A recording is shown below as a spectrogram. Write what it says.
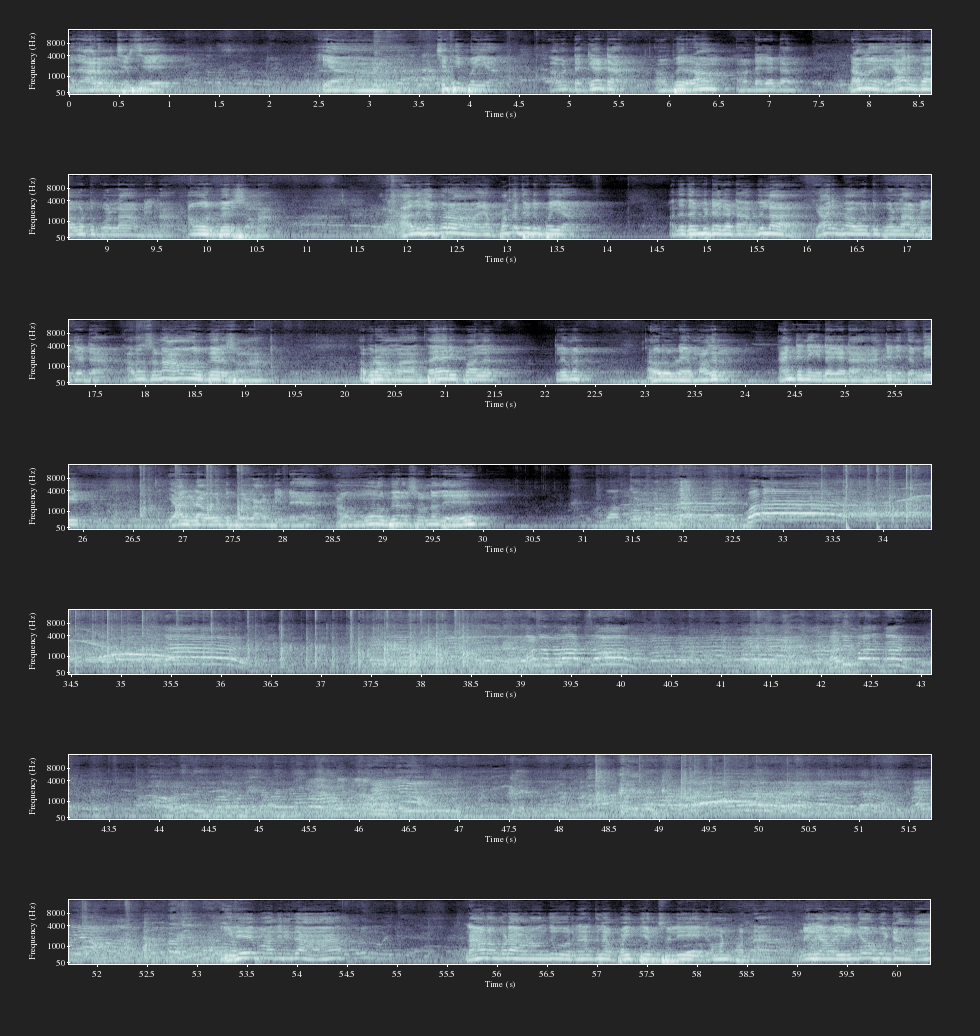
அது ஆரம்பிச்சிருச்சு. என் சித்தி பையன் அவன்கிட்ட கேட்டேன். அவன் பேர் ராம் அவன்கிட்ட கேட்டான். ராமு யாருக்குப்பா ஓட்டு போடலாம் அப்படின்னா அவன் ஒரு பேர் சொன்னான். அதுக்கப்புறம் என் பக்கத்து வீட்டு பையன் அந்த தம்பிகிட்ட கேட்டான் அப்துல்லா யாருக்குப்பா ஓட்டு போடலாம்? அப்படின்னு கேட்டேன். அவன் சொன்னான் அவன் ஒரு பேரை சொன்னான். அப்புறம் அவன் தயாரிப்பாளர் கிளெமன் அவருடைய மகன் ஆண்டனி கிட்ட கேட்டேன் ஆண்டனி தம்பி யாருக்கிடா ஓட்டு போடலாம் அப்படின்னு அவங்க மூணு பேரும் சொன்னது இதே மாதிரி தான் நானும் கூட அவனை வந்து பைத்தியம் சொல்லி கமெண்ட் பண்ணேன். இன்னைக்கு அவன் எங்கேயோ போயிட்டான்பா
